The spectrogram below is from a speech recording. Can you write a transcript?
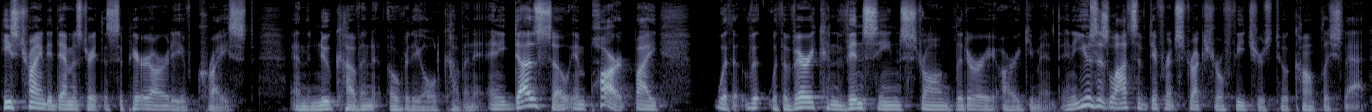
He's trying to demonstrate the superiority of Christ and the new covenant over the old covenant. And he does so in part by with, with a very convincing, strong literary argument. And he uses lots of different structural features to accomplish that.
